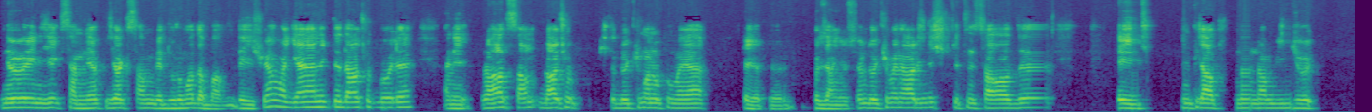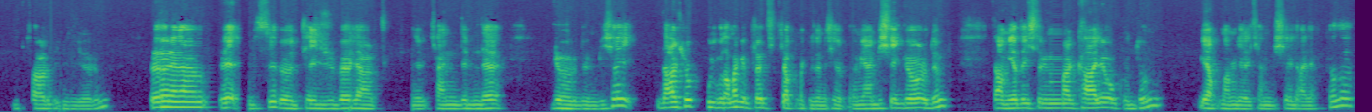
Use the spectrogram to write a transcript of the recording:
ne öğreneceksem, ne yapacaksam ve duruma da bağlı değişiyor ama genellikle daha çok böyle hani rahatsam daha çok işte doküman okumaya şey yapıyorum, özen gösteriyorum. Doküman haricinde şirketin sağladığı eğitim platformlarından video tutardı izliyorum. Ve önemli ve böyle tecrübeyle artık yani kendimde gördüğüm bir şey. Daha çok uygulamak ve pratik yapmak üzerine şey yapıyorum. Yani bir şey gördüm, tamam ya da işte bir makale okudum, yapmam gereken bir şeyle alakalı.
